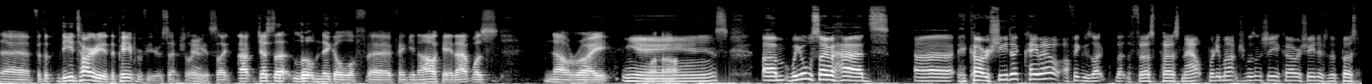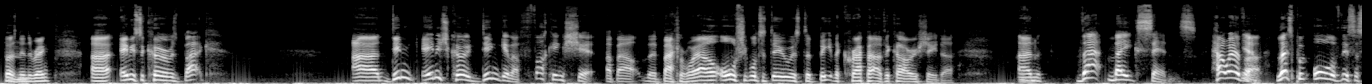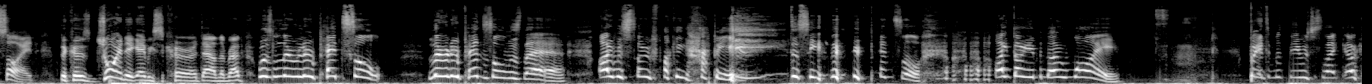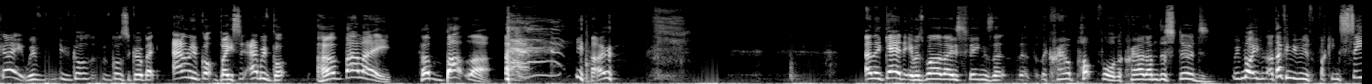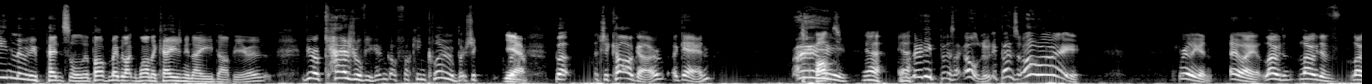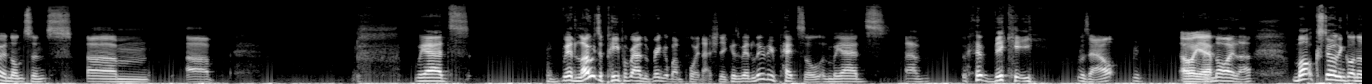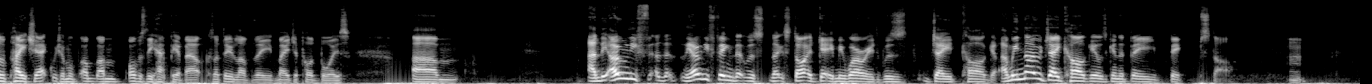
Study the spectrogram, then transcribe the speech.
uh, for the the entirety of the pay per view. Essentially, Yeah. it's like that, just that little niggle of uh, thinking, oh, okay, that was not right. Yes. Um, we also had uh, Hikaru Shida came out. I think it was like like the first person out, pretty much, wasn't she? Hikaru Shida was the first person in the ring. Uh, Emi Sakura was back. Uh, didn't Emi Sakura didn't give a fucking shit about the battle royale. All she wanted to do was to beat the crap out of Hikaru Shida, and that makes sense. However, Yeah. let's put all of this aside because joining Emi Sakura down the ramp was Lulu Pencil. Lulu Pencil was there. I was so fucking happy to see Lulu Pencil. I don't even know why. But it, was- it was just like, okay, we've we've got we've got Sakura back, and we've got basic, and we've got her valet, her butler. you know. And again, it was one of those things that, that the crowd popped for. The crowd understood. We've not even. I don't think we've even fucking seen Lulu Pencil apart from maybe like one occasion in AEW. If you're a casual viewer, you haven't got a fucking clue. But, Yeah. but, but Chicago again. Hey, Yeah, yeah. Looney, it's like, oh, Looney Pencil, oh, hey. brilliant. Anyway, load, load of, load of nonsense. Um, uh, we had, we had loads of people around the ring at one point actually because we had Lulu Pencil and we had um, Vicky was out Oh yeah. Nyla. Mark Sterling got another paycheck, which I'm I'm, I'm obviously happy about because I do love the Major Pod boys. Um, and the only the, the only thing that was that started getting me worried was Jade Cargill, and we know Jade Cargill's going to be big star,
